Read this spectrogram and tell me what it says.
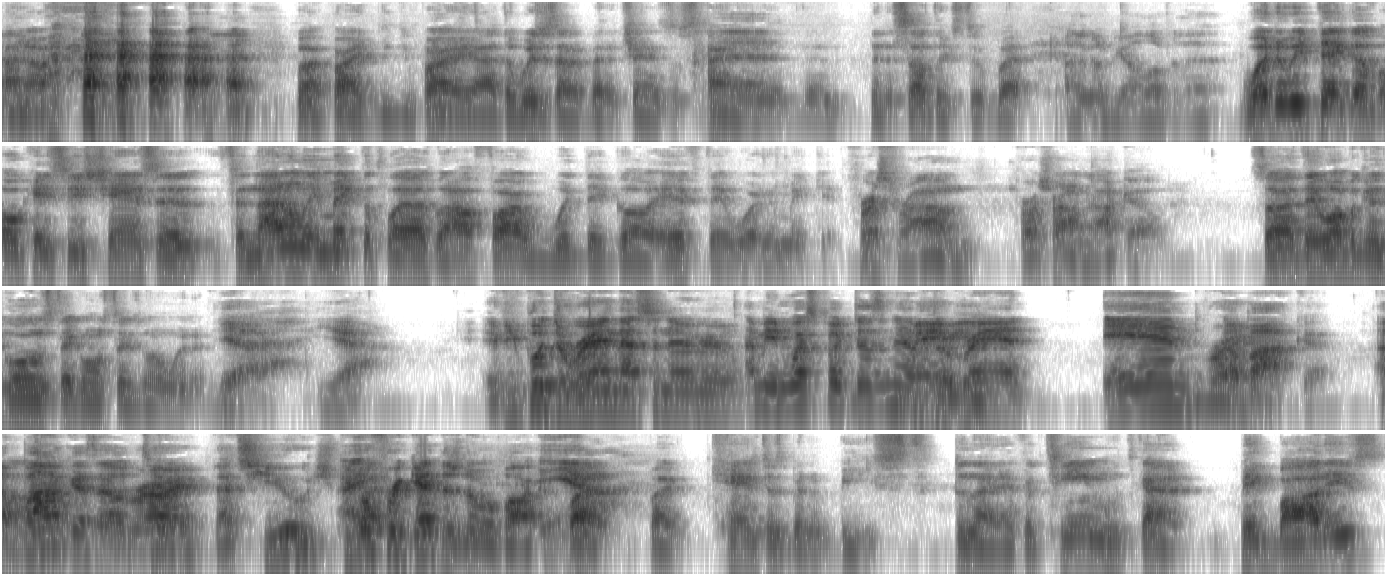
I know, well, probably probably uh, the Wizards have a better chance of signing Yeah. it than, than the Celtics do. But I'm gonna be all over that. what do we think of OKC's chances to not only make the playoffs, but how far would they go if they were to make it? First round, first round knockout. So if they go up against Golden State, Golden State's going to win it. Yeah, yeah. If you put Durant in that scenario, I mean, Westbrook doesn't have Maybe. Durant and Right. Ibaka. Uh, Ibaka's out right, that's huge. People I- forget there's no Ibaka. Yeah. But but Kanter's been a beast tonight. If a team who's got big bodies,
